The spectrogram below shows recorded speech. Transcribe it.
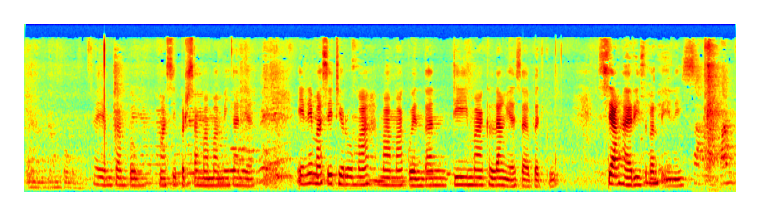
Ayam kampung. Ayam kampung masih bersama mamihan ya. Ini masih di rumah Mama Quentan di Magelang ya, sahabatku. Siang hari seperti ini. Sarapan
